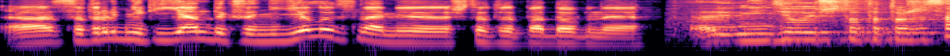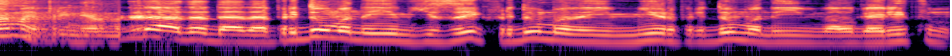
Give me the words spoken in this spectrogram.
а сотрудники Яндекса не делают с нами что-то подобное? Э, Не делают что-то то же самое примерно? Да, да, да, да. Придуманный им язык, придуманный им мир, придуманный им алгоритм.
